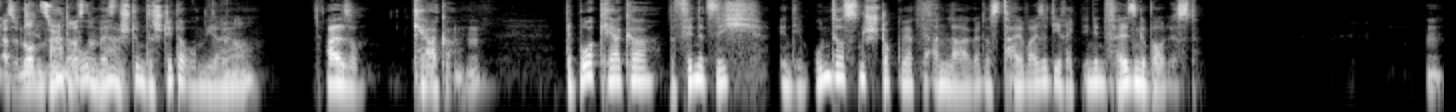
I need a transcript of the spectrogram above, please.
Also Norden, Süden, ah, Osten und oben, ja, Westen. stimmt, das steht da oben wieder, Genau. ja. Also, Kerker. Mhm. Der Bohrkerker befindet sich in dem untersten Stockwerk der Anlage, das teilweise direkt in den Felsen gebaut ist. Hm.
